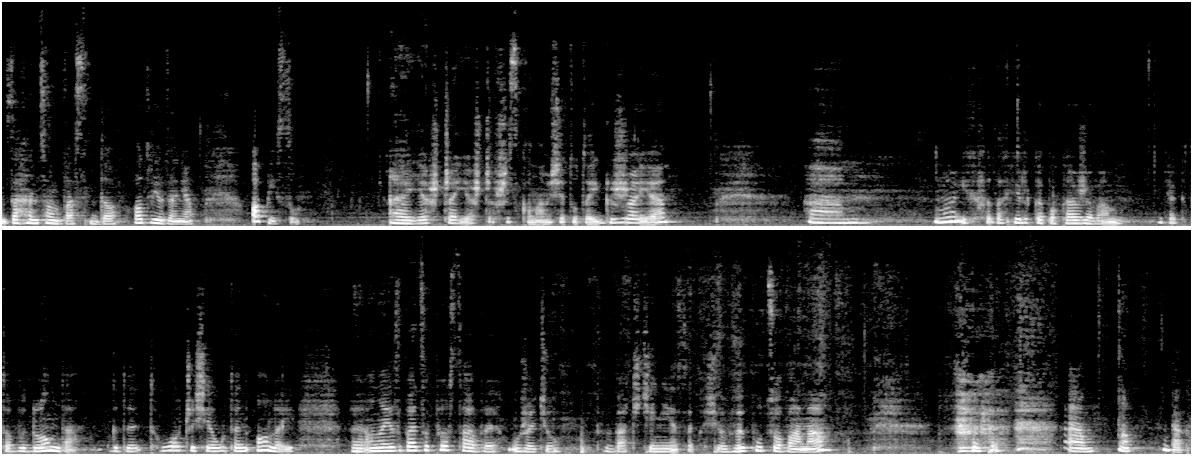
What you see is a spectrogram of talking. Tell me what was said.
zachęcam Was do odwiedzenia opisu. E, Jeszcze, jeszcze wszystko nam się tutaj grzeje. Em, No i za chwilkę pokażę Wam, jak to wygląda, gdy tłoczy się ten olej. E, Ona jest bardzo prosta w użyciu. Wybaczcie, nie jest jakoś wypucowana. No, tak,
